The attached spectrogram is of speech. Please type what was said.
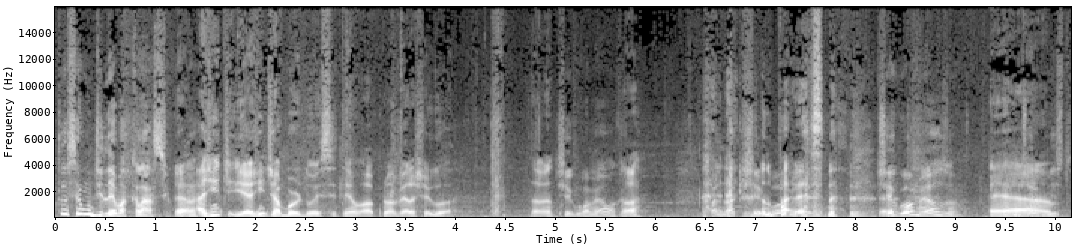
Então esse é um dilema clássico, É, né? a gente, e a gente já abordou esse tema. Ó, a primavera chegou. Tá vendo? Chegou mesmo, cara? Ó. Olha lá que chegou Não parece, mesmo. né? Chegou mesmo. É, Eu não tinha visto.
